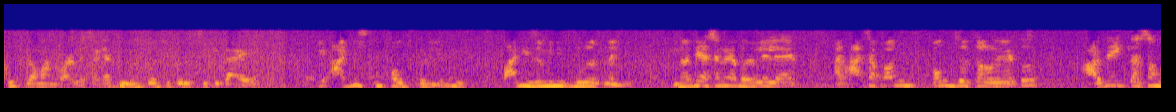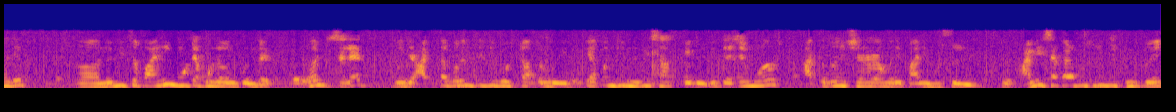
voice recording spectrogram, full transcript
खूप प्रमाण वाढलं. सगळ्यात महत्वाची परिस्थिती काय आहे? की आधीच खूप पाऊस पडले पाणी जमिनीत मुरत नाही. नद्या सगळ्या भरलेल्या आहेत. आणि असा पाऊस पाऊस जर चालू आहे तर अर्ध्या एक तासामध्ये नदीचं पाणी मोठ्या पुलावून पण जाईल. पण सगळ्यात म्हणजे आतापर्यंत जी गोष्ट आपण बघितली की आपण जी नदी साफ केली होती त्याच्यामुळं आतापर्यंत शहरामध्ये पाणी घुसलं नाही. आम्ही सकाळपासून जे फिरतोय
